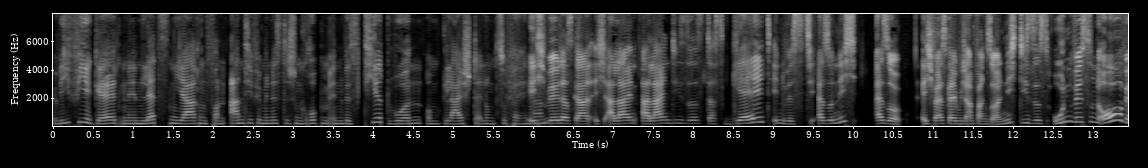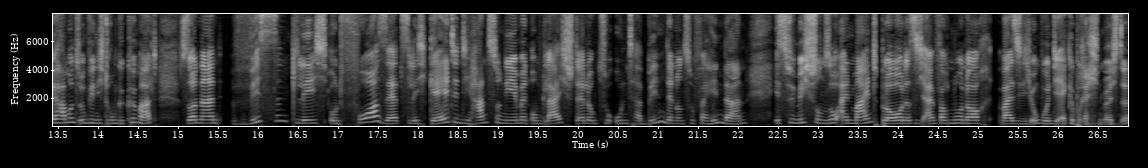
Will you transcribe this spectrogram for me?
wie viel Geld in den letzten Jahren von antifeministischen Gruppen investiert wurden, um Gleichstellung zu verhindern? Ich will das gar nicht. Ich allein, allein dieses, das Geld investiert, also nicht, also ich weiß gar nicht, wo ich anfangen soll. Nicht dieses Unwissen, oh, wir haben uns irgendwie nicht drum gekümmert, sondern wissentlich und vorsätzlich Geld in die Hand zu nehmen, um Gleichstellung zu unterbinden und zu verhindern, ist für mich schon so ein Mindblow, dass ich einfach nur noch, weiß ich nicht, irgendwo in die Ecke brechen möchte.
